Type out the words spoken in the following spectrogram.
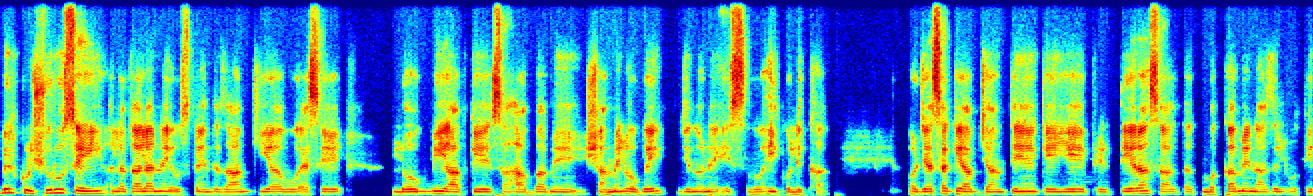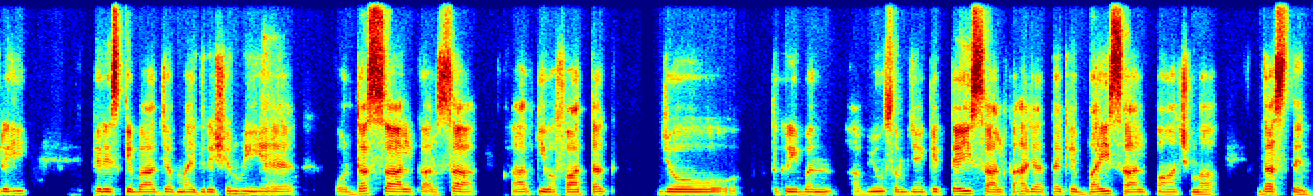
बिल्कुल शुरू से ही अल्लाह ताला ने उसका इंतज़ाम किया, वो ऐसे लोग भी आपके सहाबा में शामिल हो गए, जिन्होंने इस वही को लिखा। और जैसा कि आप जानते हैं कि ये फिर तेरह साल तक मक्का में नाजिल होती रही, फिर इसके बाद जब माइग्रेशन हुई है और दस साल का अरसा आपकी वफात तक, जो तकरीबन अब यूँ समझें कि तेईस साल कहा जाता है कि बाईस साल पाँच माह, दस दिन,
